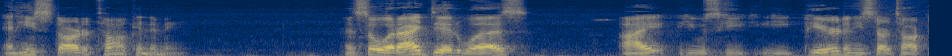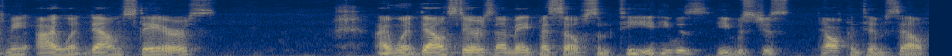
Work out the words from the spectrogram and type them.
And he started talking to me. And so what I did was I he was he he peered and he started talking to me. I went downstairs. I went downstairs and I made myself some tea and he was he was just talking to himself.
